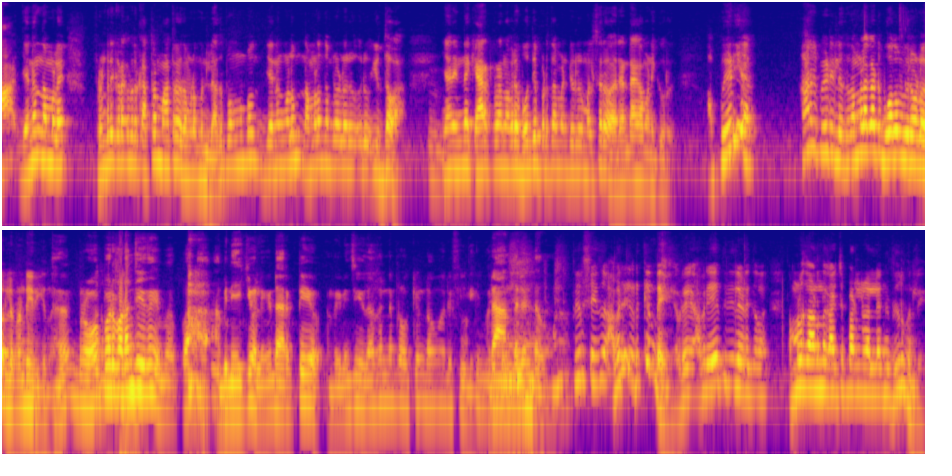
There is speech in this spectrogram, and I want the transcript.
ആ ജനം നമ്മളെ ഫ്രണ്ടിൽ കിടക്കുന്ന ഒരു കത്തം മാത്രമേ നമ്മുടെ മുന്നിൽ അത് പൊങ്ങുമ്പോൾ ജനങ്ങളും നമ്മളും തമ്മിലുള്ള ഒരു ഒരു യുദ്ധമാണ് ഞാൻ ഇന്ന ക്യാരക്ടറാണ് അവരെ ബോധ്യപ്പെടുത്താൻ വേണ്ടിയുള്ള ഒരു മത്സരമാണ് രണ്ടാകാം മണിക്കൂർ. ആ പേടിയാ. ആരും പേടിയില്ല. നമ്മളെക്കാട്ട് ബോധം വിവരമുള്ളവരല്ലേ ഫ്രണ്ടിൽ ഇരിക്കുന്നത് ബ്രോ ഇപ്പൊ ഒരു പടം ചെയ്ത്. അഭിനയിക്കോ അല്ലെങ്കിൽ ഡയറക്റ്റ് ചെയ്യോ? എന്തെങ്കിലും ചെയ്താൽ തന്നെ ബ്രോക്ക് ഉണ്ടാവും ഒരു ഫീലിംഗ് ഒരു ആന്തരം ഉണ്ടാവും. തീർച്ചയായും. അവർ എടുക്കണ്ടേ? അവർ അവർ ഏത് രീതിയിൽ എടുക്കുന്നത്? നമ്മൾ കാണുന്ന കാഴ്ചപ്പാടിലല്ലെങ്കിൽ തീർന്നില്ലേ?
